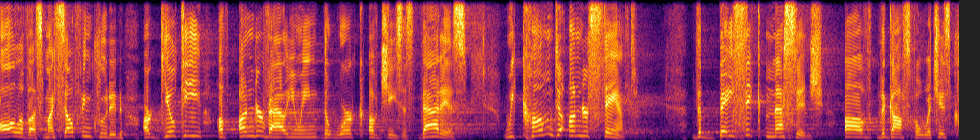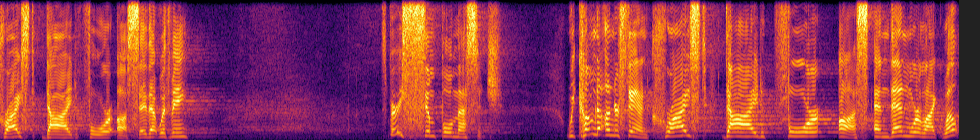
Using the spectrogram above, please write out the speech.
all of us, myself included, are guilty of undervaluing the work of Jesus. That is, we come to understand the basic message of the gospel, which is Christ died for us. Say that with me. It's a very simple message. We come to understand Christ died for us, and then we're like, well,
